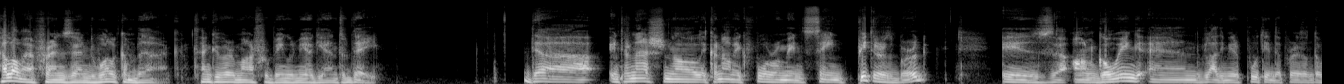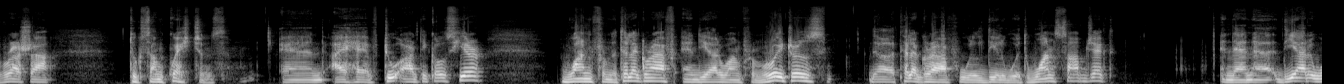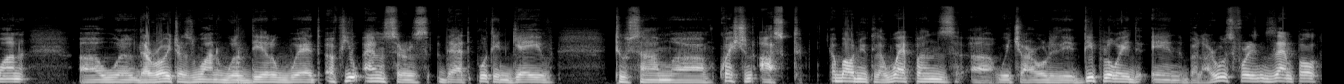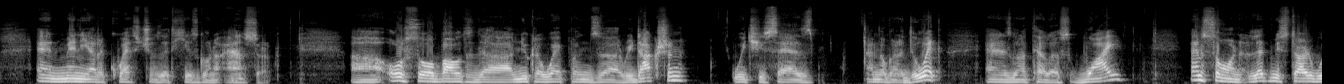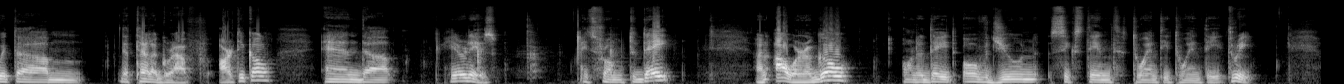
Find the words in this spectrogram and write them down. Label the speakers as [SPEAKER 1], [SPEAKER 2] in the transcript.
[SPEAKER 1] Hello, my friends, and welcome back. Thank you very much for being with me again today. The International Economic Forum in St. Petersburg is uh, ongoing, and Vladimir Putin, the president of Russia, took some questions. And I have two articles here one from the Telegraph and the other one from Reuters. The Telegraph will deal with one subject, and then uh, the other one uh, will the Reuters one will deal with a few answers that Putin gave to some uh, question asked about nuclear weapons, uh, which are already deployed in Belarus, for example, and many other questions that he's going to answer. Uh, also about the nuclear weapons uh, reduction, which he says, I'm not going to do it, and he's going to tell us why, and so on. Let me start with um, the Telegraph article, and uh, here it is. It's from today, an hour ago, on the date of June 16th, 2023.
